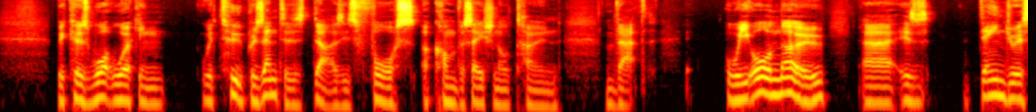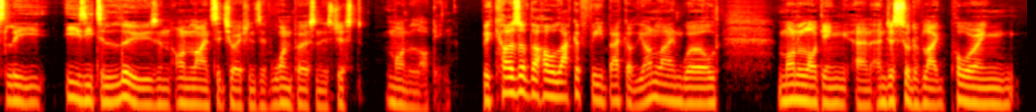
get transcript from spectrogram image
because what working with two presenters does is force a conversational tone that we all know uh, is dangerously easy to lose in online situations if one person is just monologuing. Because of the whole lack of feedback of the online world, monologuing and, and just sort of like pouring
